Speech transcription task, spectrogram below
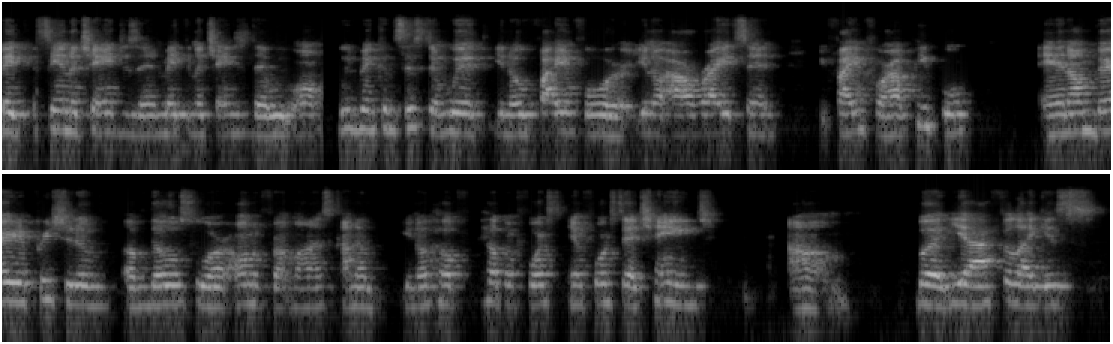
make seeing the changes and making the changes that we want. We've been consistent with you know fighting for you know our rights and fighting for our people. And i'm very appreciative of those who are on the front lines kind of you know help help enforce enforce that change. Um, but yeah i feel like it's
